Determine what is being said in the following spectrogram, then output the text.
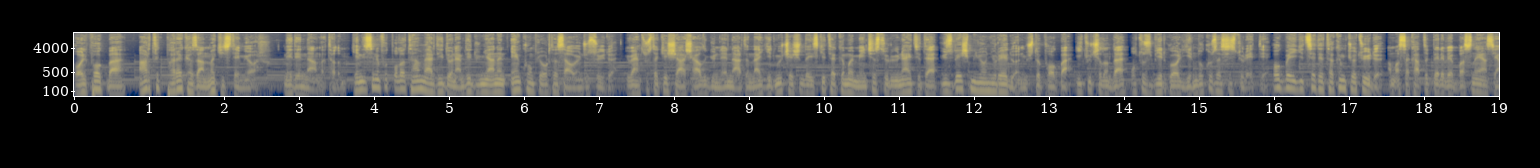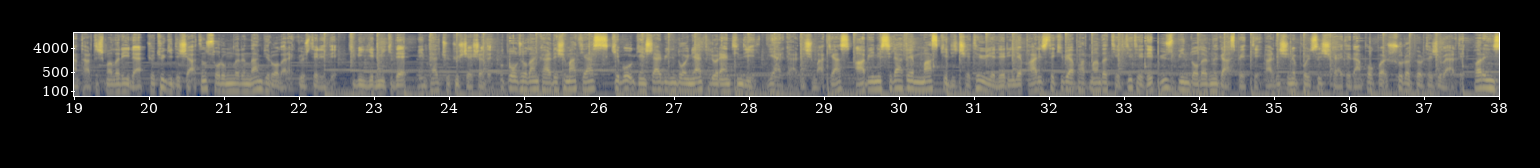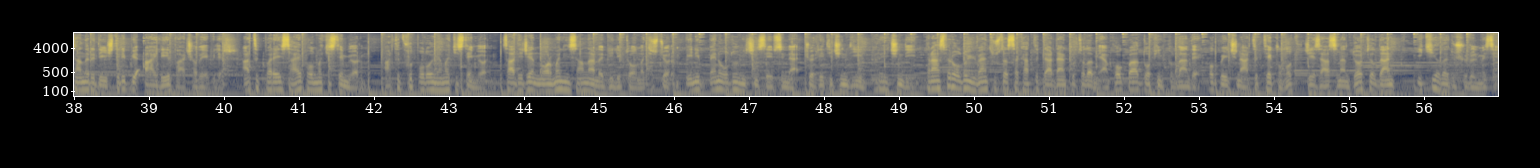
Paul Pogba artık para kazanmak istemiyor. Nedenini anlatalım. Kendisini futbola tam verdiği dönemde dünyanın en komple orta saha oyuncusuydu. Juventus'taki şaşalı günlerin ardından 23 yaşında eski takımı Manchester United'a 105 milyon euroya dönmüştü Pogba. İlk 3 yılında 31 gol 29 asist üretti. Pogba'ya gitse de takım kötüydü ama sakatlıkları ve basına yansıyan tartışmalarıyla kötü gidişatın sorumlularından biri olarak gösterildi. 2022'de mental çöküş yaşadı. Futbolcu olan kardeşi Matias ki bu Gençler Birliği'nde oynayan Florentin değil, diğer kardeşi Matias, abini silah ve maskeli çete üyeleriyle Paris'teki bir apartmanda tehdit edip 100 bin dolarını gasp etti. Kardeşini polise şikayet eden Pogba şu röportajı verdi. Para insanları değiştirip bir aileyi parçalayabilir. Artık paraya sahip olmak istemiyorum. Artık futbol oynamak istemiyorum. Sadece normal insanlarla birlikte olmak istiyorum. Beni ben olduğum için sevsinler. Şöhret için değil, para için değil. Transfer olduğu Juventus'ta sakatlıklardan kurtulamayan Pogba doping kullandı. Pogba için artık tek umut cezasının 4 yıldan 2 yıla düşürülmesi.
